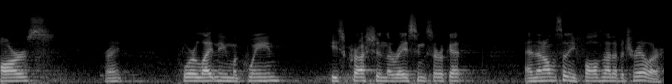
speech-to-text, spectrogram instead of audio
cars, right? Poor Lightning McQueen, he's crushing the racing circuit, and then all of a sudden he falls out of a trailer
